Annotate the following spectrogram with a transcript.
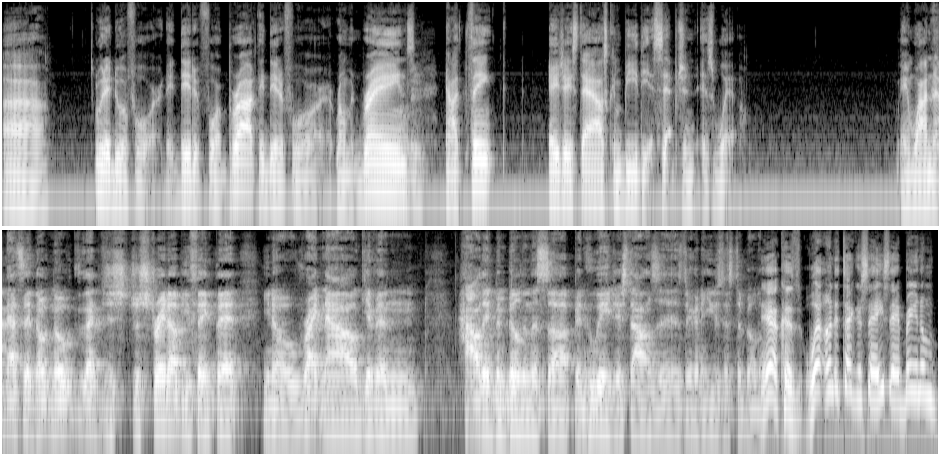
uh who they do it for? They did it for Brock, they did it for Roman Reigns, Roman. and I think AJ Styles can be the exception as well. And why not? That's it. Don't know that just just straight up you think that, you know, right now given how they've been building this up and who AJ Styles is, they're going to use this to build. Yeah, because what Undertaker said, he said, bring them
